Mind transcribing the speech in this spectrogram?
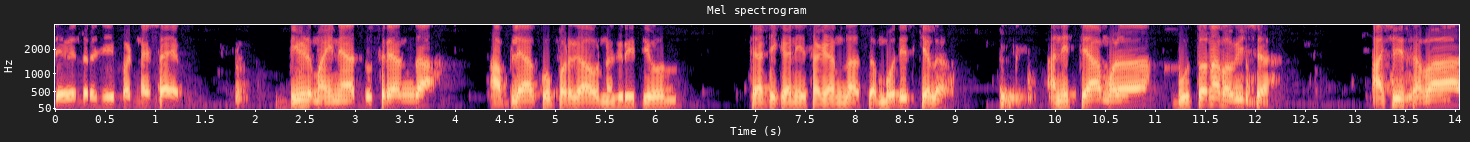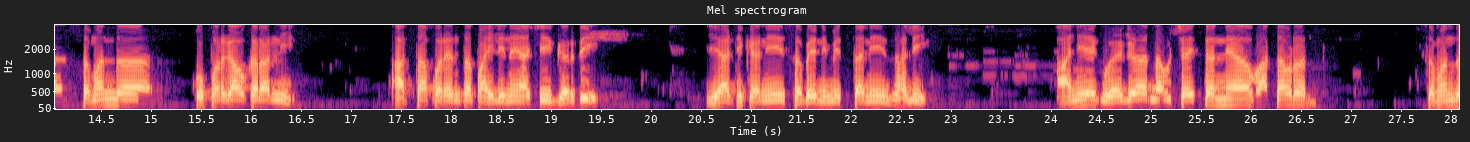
देवेंद्रजी फडणवीस साहेब दीड महिन्यात दुसऱ्यांदा आपल्या कोपरगाव नगरीत येऊन त्या ठिकाणी सगळ्यांना संबोधित केलं. आणि त्यामुळं भूतोना भविष्य अशी सभा संबंध कोपरगावकरांनी आतापर्यंत पाहिली नाही अशी गर्दी या ठिकाणी सभेनिमित्ताने झाली. आणि एक वेगळं नवचैतन्य वातावरण संबंध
